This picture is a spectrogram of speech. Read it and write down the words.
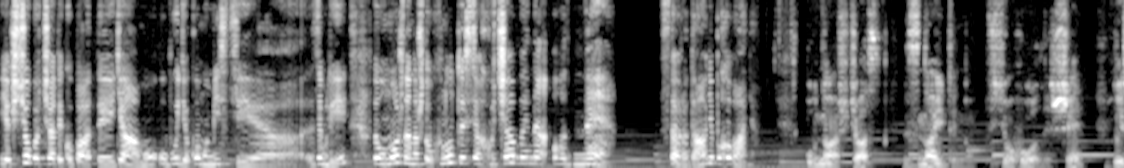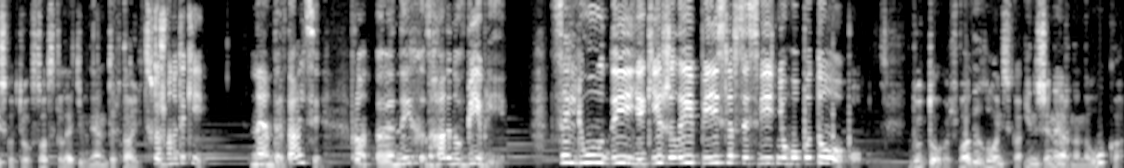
якщо почати копати яму у будь-якому місці е, землі, то можна наштовхнутися хоча б на одне стародавнє поховання. У наш час знайдено всього лише близько 300 скелетів неандертальців. Хто ж вони такі? Неандертальці про е, них згадано в Біблії. Це люди, які жили після всесвітнього потопу. До того ж, вавилонська інженерна наука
